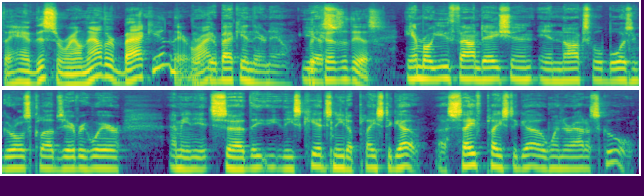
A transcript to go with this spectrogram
They have this around now. They're back in there, right? They're back in there now. Yes. Because of this. Emerald Youth Foundation in Knoxville, Boys and Girls Clubs everywhere. I mean, it's uh, the, these kids need a place to go, a safe place to go when they're out of school.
